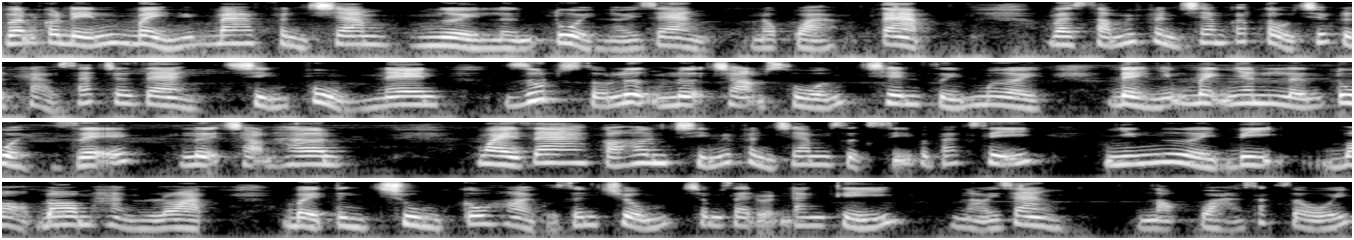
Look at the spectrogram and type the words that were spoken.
vẫn có đến 73% người lớn tuổi nói rằng nó quá phức tạp và 60% các tổ chức được khảo sát cho rằng chính phủ nên rút số lượng lựa chọn xuống trên dưới 10 để những bệnh nhân lớn tuổi dễ lựa chọn hơn. Ngoài ra, có hơn 90% dược sĩ và bác sĩ, những người bị bỏ bom hàng loạt bởi từng chùm câu hỏi của dân chúng trong giai đoạn đăng ký, nói rằng nó quá rắc rối.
